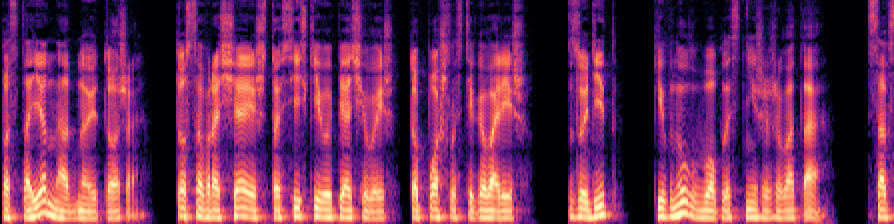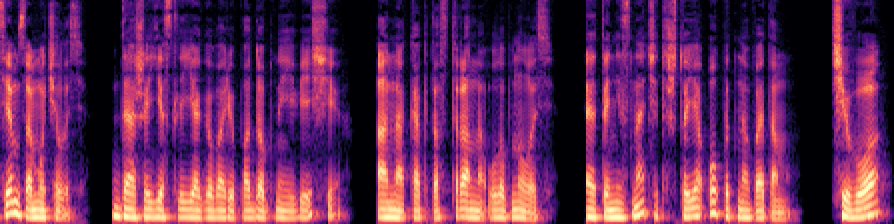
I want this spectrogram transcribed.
Постоянно одно и то же. То совращаешь, то сиськи выпячиваешь, то пошлости говоришь. Зудит? Кивнул в область ниже живота. Совсем замучилась? Даже если я говорю подобные вещи, она как-то странно улыбнулась. Это не значит, что я опытна в этом. Чего?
